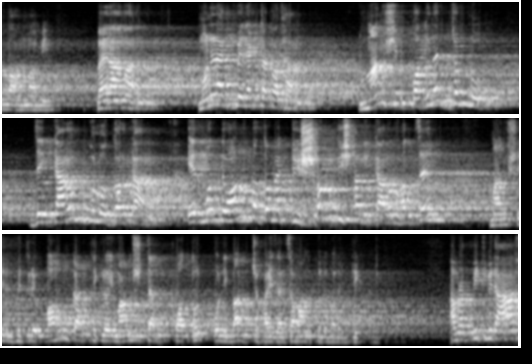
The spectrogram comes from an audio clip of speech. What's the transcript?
আল্লাহ আমিন। ভাইরা আমার, মনে রাখবেন একটা কথা, মানুষের পতনের জন্য যে কারণগুলো দরকার, এর মধ্যে অন্যতম একটি শক্তিশালী কারণ হচ্ছে মানুষের ভিতরে অহংকার থেকে ওই মানুষটার পতন অনিবার্য হয়ে যায়, জবান করে বলেন ঠিক আমরা পৃথিবীর আজ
